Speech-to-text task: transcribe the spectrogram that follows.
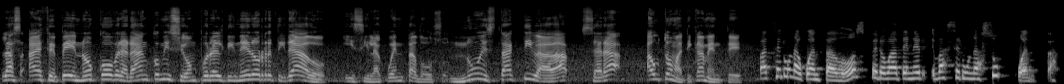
Las AFP no cobrarán comisión por el dinero retirado y si la cuenta 2 no está activada, se hará automáticamente. Va a ser una cuenta 2, pero va a, tener, va a ser una subcuenta.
